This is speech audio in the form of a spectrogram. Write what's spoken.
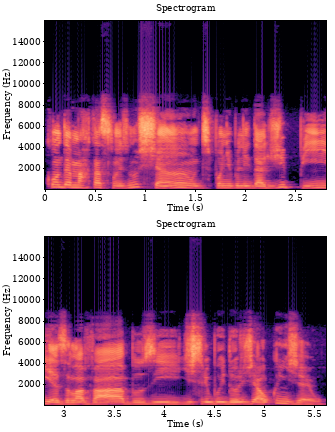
com demarcações no chão, disponibilidade de pias, lavabos e distribuidores de álcool em gel.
